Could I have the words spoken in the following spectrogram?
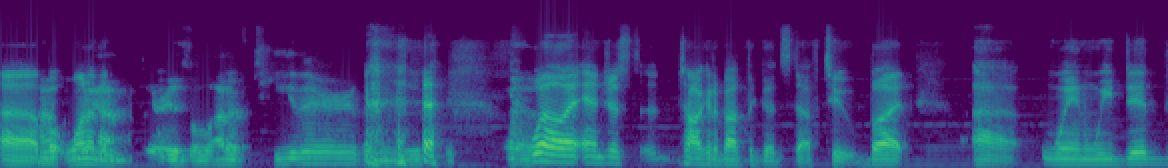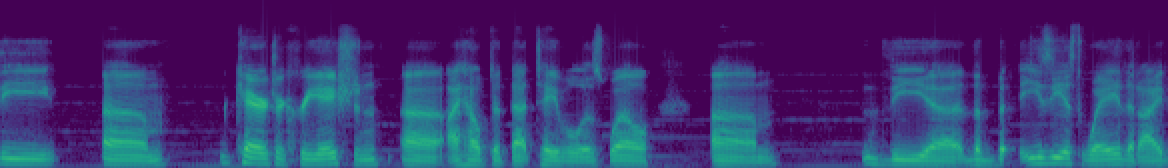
uh, but Oh, one yeah, of them there is a lot of tea there. well and just uh, talking about the good stuff too but uh when we did the um character creation uh i helped at that table as well um the uh the b- easiest way that i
